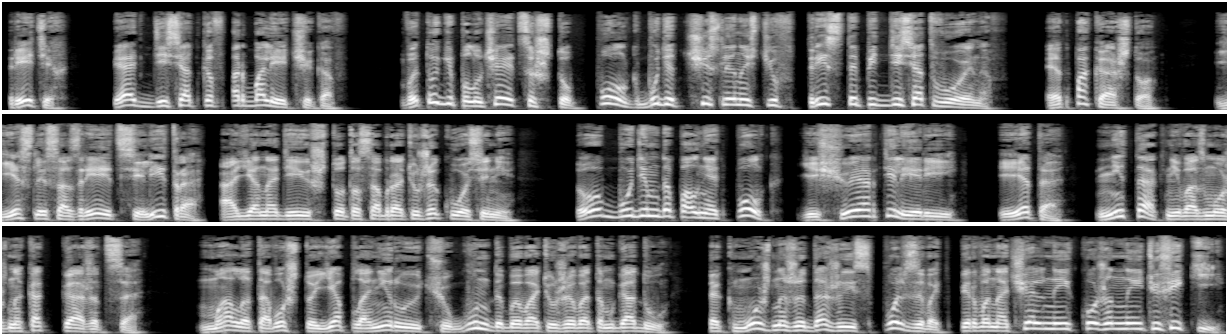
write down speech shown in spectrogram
В-третьих, пять десятков арбалетчиков. В итоге получается, что полк будет численностью в 350 воинов. Это пока что. Если созреет селитра, а я надеюсь что-то собрать уже к осени, то будем дополнять полк еще и артиллерией. И это не так невозможно, как кажется. Мало того, что я планирую чугун добывать уже в этом году, так можно же даже использовать первоначальные кожаные тюфяки.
